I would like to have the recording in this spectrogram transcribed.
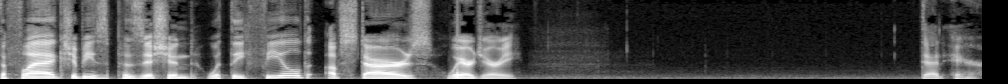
the flag should be positioned with the field of stars where, Jerry? Dead air.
